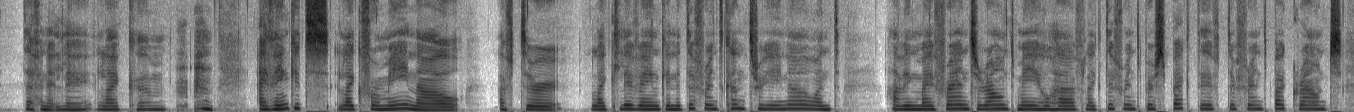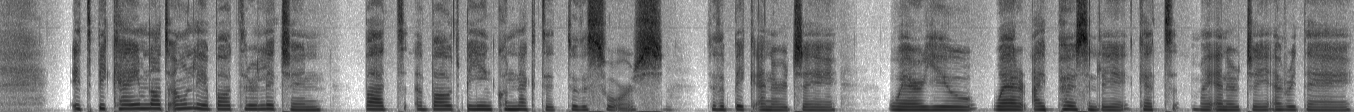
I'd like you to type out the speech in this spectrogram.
Definitely. Like um, I think it's like for me now after like living in a different country, you know, and having my friends around me who have like different perspective, different backgrounds, it became not only about the religion, but about being connected to the source, to the big energy, where you where I personally get my energy every day,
